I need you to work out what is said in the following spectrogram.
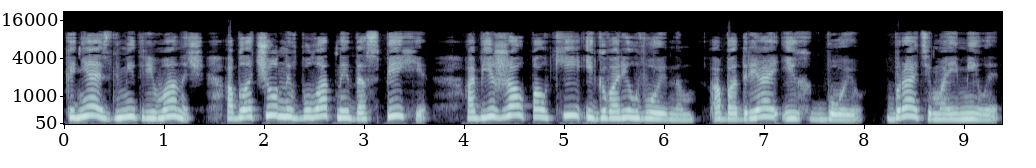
Князь Дмитрий Иванович, облаченный в булатные доспехи, объезжал полки и говорил воинам, ободряя их к бою. «Братья мои милые,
